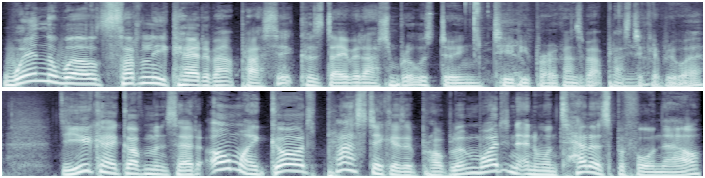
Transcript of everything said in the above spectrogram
when the world suddenly cared about plastic, because David Attenborough was doing TV programs about plastic everywhere, the UK government said, Oh my God, plastic is a problem. Why didn't anyone tell us before now?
